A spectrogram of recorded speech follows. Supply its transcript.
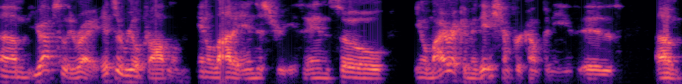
um, you're absolutely right. It's a real problem in a lot of industries, and so you know my recommendation for companies is um,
